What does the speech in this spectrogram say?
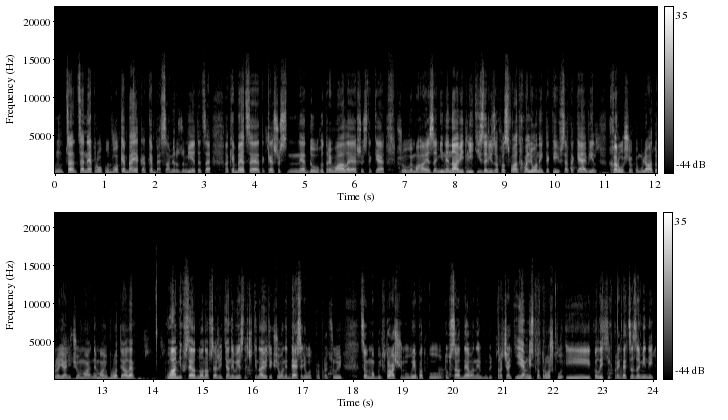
ну це, це не про. Бо АКБ як АКБ, самі розумієте, це АКБ це таке щось недовготривале, щось таке, що вимагає заміни. Навіть літій залізофосфат, хвальоний такий, все таке. Він хороші акумулятори, я нічого не маю проти, але. Вам їх все одно на все життя не вистачить. І навіть якщо вони 10 років пропрацюють, це, мабуть, в кращому випадку, то все одне вони будуть втрачати ємність потрошку, і колись їх прийдеться замінити.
